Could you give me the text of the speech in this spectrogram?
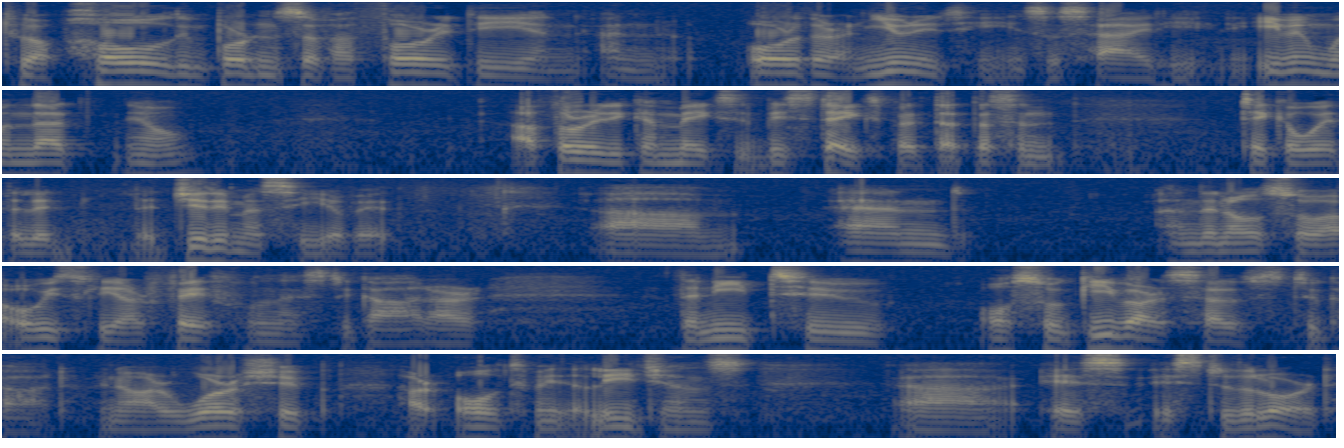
to uphold the importance of authority and, and order and unity in society, even when that you know authority can make mistakes, but that doesn't take away the le- legitimacy of it. Um, and and then also obviously our faithfulness to God, our the need to also give ourselves to God. You know, our worship, our ultimate allegiance uh, is is to the Lord.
